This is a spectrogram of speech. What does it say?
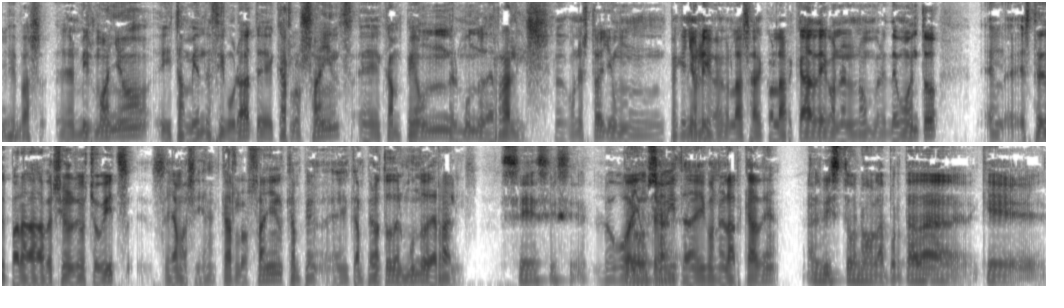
Eh, pas- el mismo año y también de Figurat, eh, Carlos Sainz, eh, campeón del mundo de rallies. Con esto hay un pequeño lío, ¿eh? con, la, con la arcade, con el nombre. De momento, el- este para versiones de 8 bits se llama así, ¿eh? Carlos Sainz, campe- campeonato del mundo de rallies. Sí, sí, sí. Luego Pero, hay un o sea, temita ahí con el arcade. ¿Has visto no la portada que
